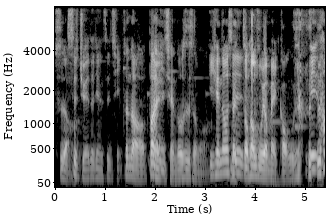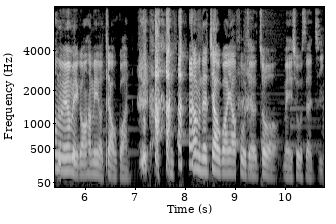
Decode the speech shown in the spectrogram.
是哦，视觉这件事情，真的哦，不然以前都是什么？以前都是总统府有美工是是？因为他们没有美工，他们有教官，嗯 他们的教官要负责做美术设计，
